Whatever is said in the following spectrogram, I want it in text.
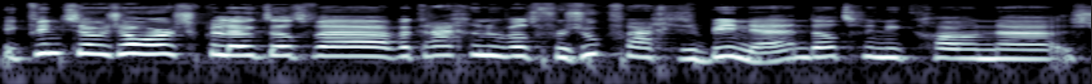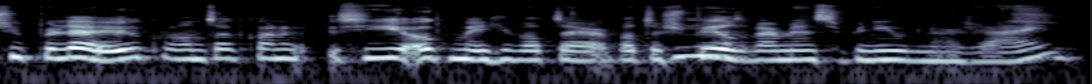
vind het sowieso hartstikke leuk dat we. We krijgen nu wat verzoekvraagjes binnen. En dat vind ik gewoon uh, super leuk. Want dan kan, zie je ook een beetje wat er, wat er speelt, ja. waar mensen benieuwd naar zijn.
